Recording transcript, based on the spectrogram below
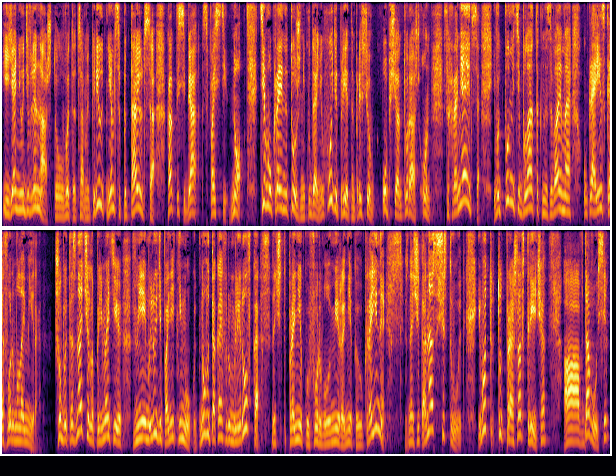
и я не удивлена, что в этот самый период немцы пытаются как-то себя спасти. Но тема Украины тоже никуда не уходит, при этом, при всем, общий антураж, он сохраняется. И вот помните, была так называемая украинская формула мира – что бы это значило, понимаете, вменяемые люди понять не могут. Но вот такая формулировка, значит, про некую формулу мира некой Украины, значит, она существует. И вот тут прошла встреча а, в Давосе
